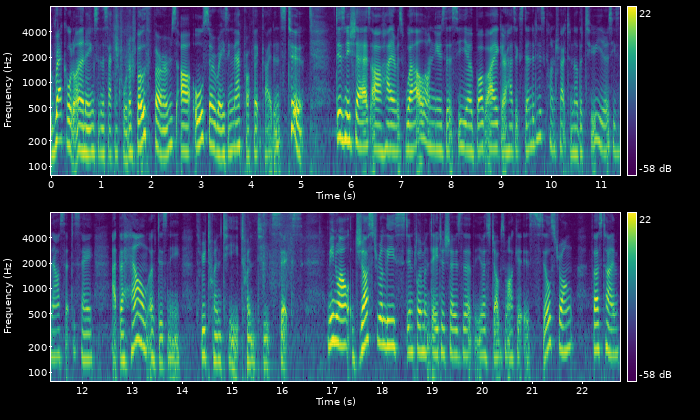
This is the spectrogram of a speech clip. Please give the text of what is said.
record earnings in the second quarter. Both firms are also raising their profit guidance too. Disney shares are higher as well on news that CEO Bob Iger has extended his contract another two years. He's now set to stay at the helm of Disney through 2026. Meanwhile, just released employment data shows that the US jobs market is still strong. First time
